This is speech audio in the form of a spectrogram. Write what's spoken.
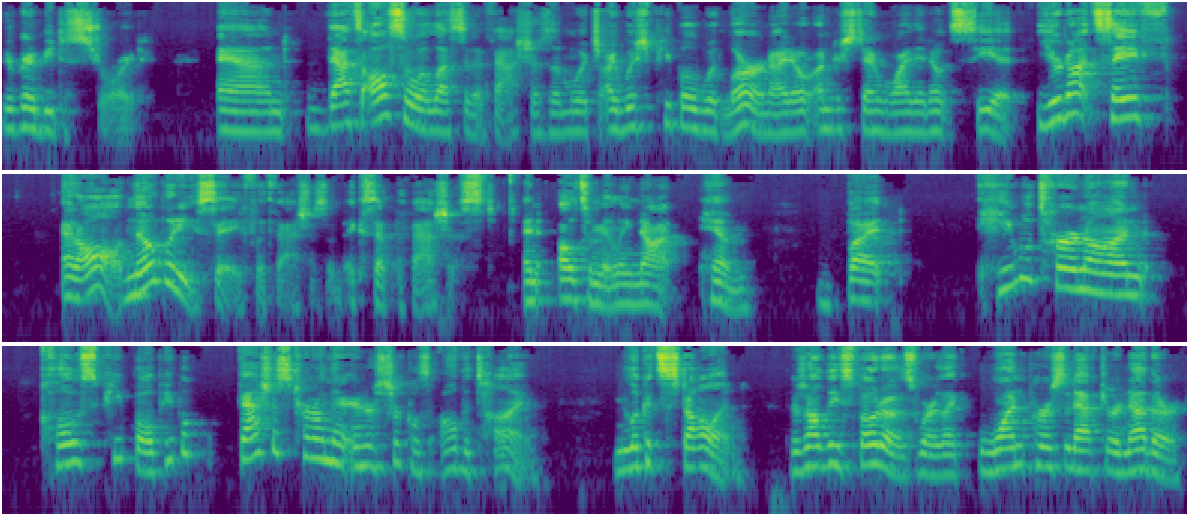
You're going to be destroyed. And that's also a lesson of fascism, which I wish people would learn. I don't understand why they don't see it. You're not safe at all. Nobody's safe with fascism except the fascist, and ultimately not him. But he will turn on close people, people fascists turn on their inner circles all the time. You look at Stalin. There's all these photos where like one person after another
